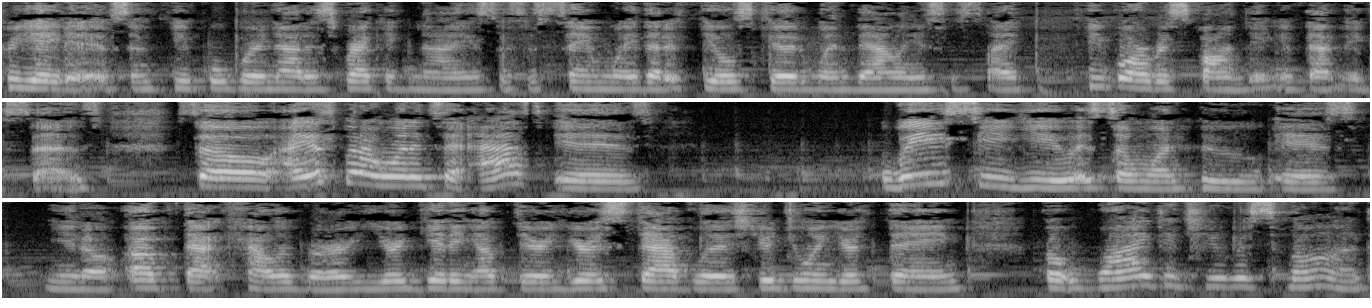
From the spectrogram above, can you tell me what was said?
creatives and people who are not as recognized. It's the same way that it feels good when Valiance is like people are responding, if that makes sense. So I guess what I wanted to ask is we see you as someone who is you know, of that caliber. You're getting up there, you're established, you're doing your thing. But why did you respond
